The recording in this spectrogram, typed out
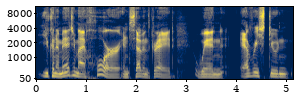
You can imagine my horror in seventh grade when every student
